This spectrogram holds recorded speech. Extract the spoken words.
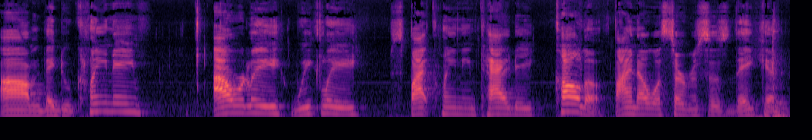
Um, they do cleaning, hourly, weekly, spot cleaning, tidy. Call them. Find out what services they can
